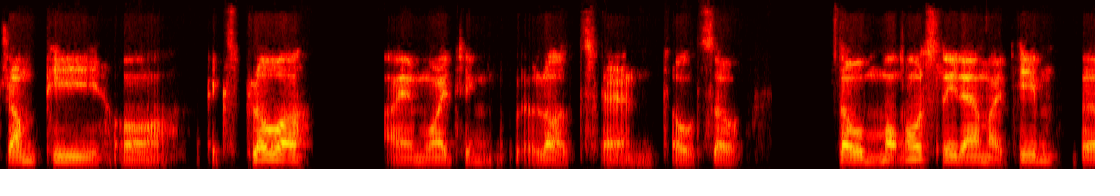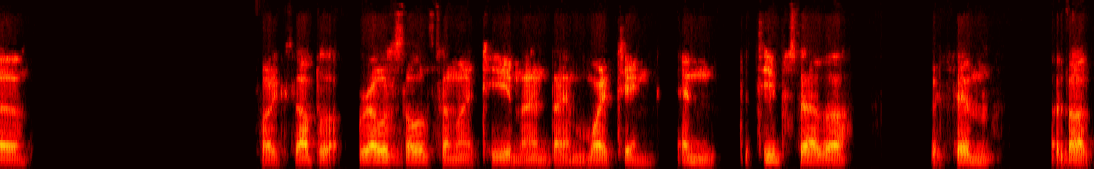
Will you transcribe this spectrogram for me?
Jumpy or Explorer. I am writing a lot, and also so mo- mostly they're my team. Uh, for example, Rose is also my team, and I'm waiting in the team server with him a lot.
